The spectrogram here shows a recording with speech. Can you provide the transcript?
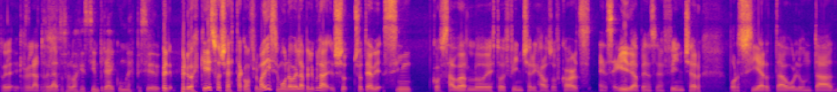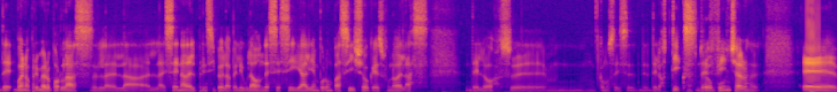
re- Relatos. salvajes siempre hay como una especie de Pero, pero es que eso ya está confirmadísimo. Uno ve la película, yo, yo te había, sin saberlo de esto de Fincher y House of Cards, enseguida pensé en Fincher por cierta voluntad de... Bueno, primero por las, la, la- la escena del principio de la película donde se sigue a alguien por un pasillo, que es uno de las de los eh, ¿cómo se dice? de, de los tics Los de. Fincher Eh,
